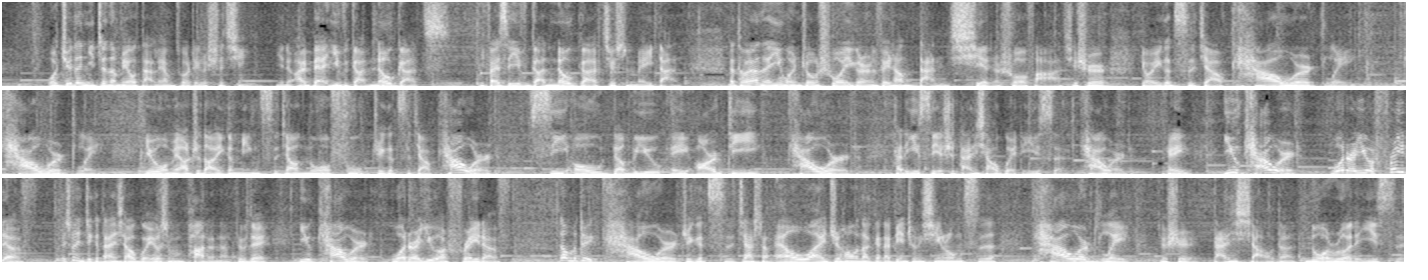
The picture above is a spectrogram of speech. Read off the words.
我觉得你真的没有胆量做这个事情。You know, I bet you've got no guts. If I say you've got no guts，就是没胆。那同样在英文中说一个人非常胆怯的说法，其实有一个词叫 cowardly，cowardly。因为我们要知道一个名词叫懦夫，这个词叫 coward，c o w a r d，coward，它的意思也是胆小鬼的意思，coward。OK，you coward，what are you afraid of？就说你这个胆小鬼有什么怕的呢？对不对？You coward, what are you afraid of？那我们对 coward 这个词加上 ly 之后呢，给它变成形容词，cowardly 就是胆小的、懦弱的意思。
